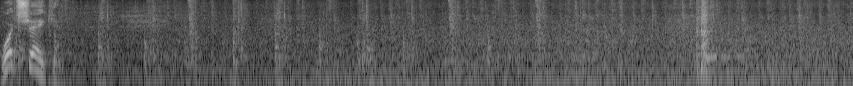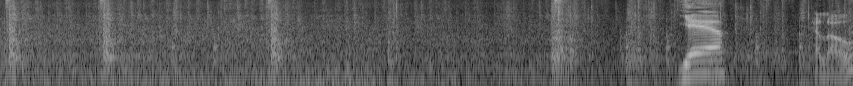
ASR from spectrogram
What's shaking? Yeah? Hello?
